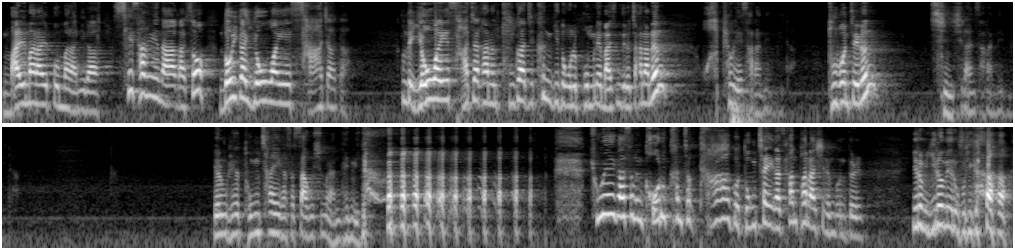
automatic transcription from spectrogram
말만 할 뿐만 아니라 세상에 나아가서 너희가 여호와의 사자다. 근데 여호와의 사자가 하는 두 가지 큰 기동을 본문에 말씀드렸죠. 하나는 화평의 사람입니다. 두 번째는 진실한 사람입니다. 여러분 그래서 동창회 가서 싸우시면 안 됩니다. 교회 가서는 거룩한 척 다 하고 동창회 가서 한판 하시는 분들 여러분 이러면 우리가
